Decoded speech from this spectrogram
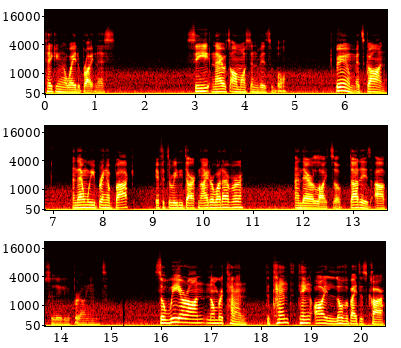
taking away the brightness. See, now it's almost invisible. Boom, it's gone. And then we bring it back if it's a really dark night or whatever. And there lights up. That is absolutely brilliant. So we are on number 10. The 10th thing I love about this car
